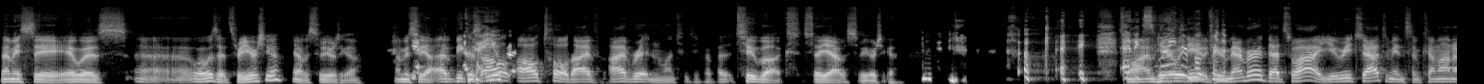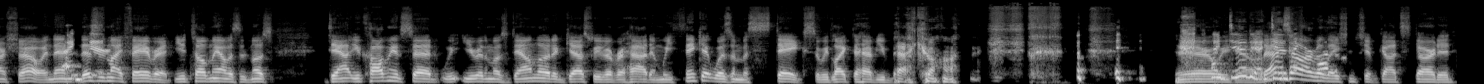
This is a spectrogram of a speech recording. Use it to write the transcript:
let me see. It was uh, what was it? Three years ago? Yeah, it was three years ago. Let me see. I, because Okay, all, all told, I've I've written one, two, three, four, five, two books. So yeah, it was three years ago. And I'm explain here with you. Do you remember? That's why you reached out to me and said, "Come on our show." And then I this did. is my favorite. You told me I was the most down. You called me and said we, you were the most downloaded guest we've ever had, and we think it was a mistake. So we'd like to have you back on. there we I did, go. I That's did. how our relationship got started.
